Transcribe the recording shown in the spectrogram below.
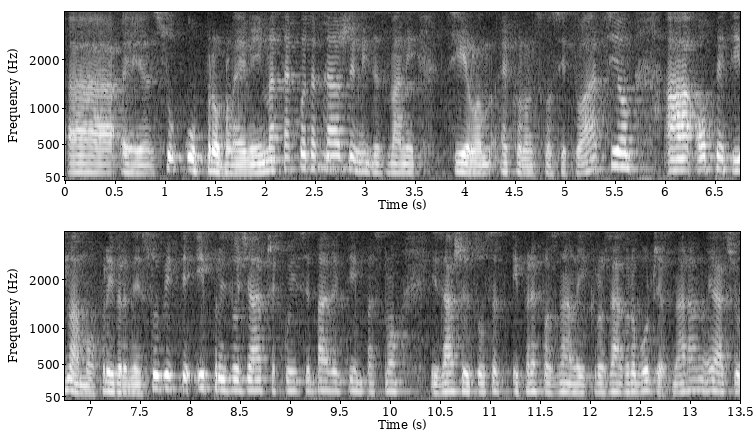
e, su u problemima, tako da kažem, izazvani cijelom ekonomskom situacijom, a opet imamo privredne subjekte i proizvođače koji se bave tim, pa smo izašli u susret i prepoznali kroz agrobudžet. Naravno, ja ću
